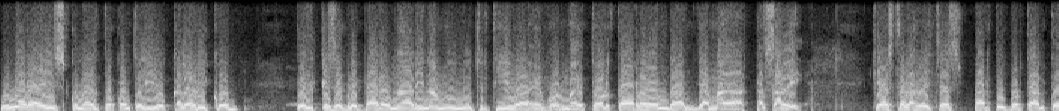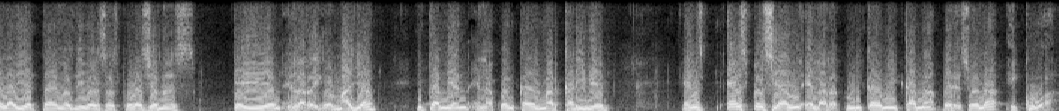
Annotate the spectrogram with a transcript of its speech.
una raíz con alto contenido calórico, del que se prepara una harina muy nutritiva en forma de torta redonda llamada casabe, que hasta la fecha es parte importante de la dieta en las diversas poblaciones que viven en la región maya y también en la cuenca del mar Caribe, en especial en la República Dominicana, Venezuela y Cuba.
